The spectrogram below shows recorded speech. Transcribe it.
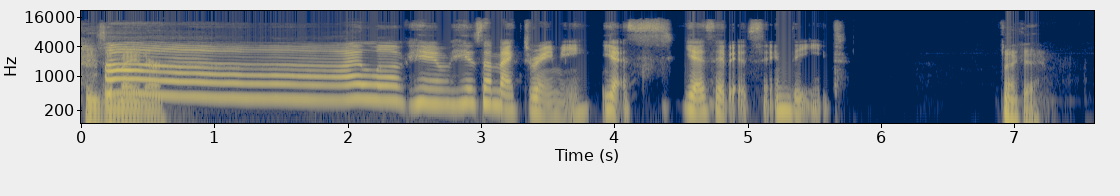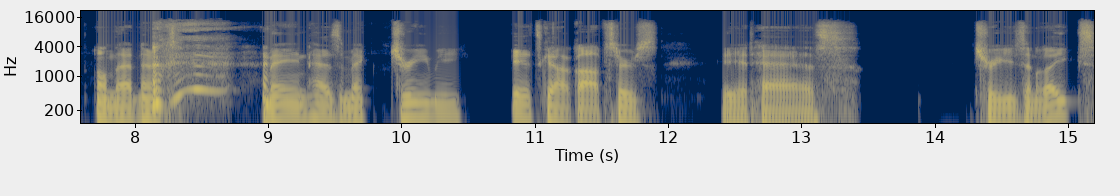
He's a Mainer. Ah, I love him. He's a McDreamy. Yes, yes, it is indeed. Okay. On that note, Maine has a McDreamy. It's got lobsters. It has trees and lakes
